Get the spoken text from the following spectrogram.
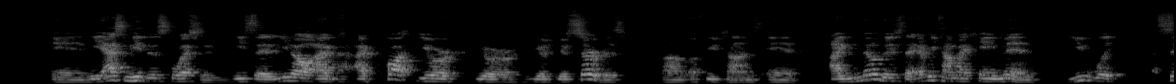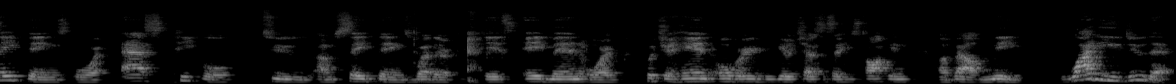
And he asked me this question. He said, "You know, I've I've caught your your your your service um, a few times, and I noticed that every time I came in, you would say things or ask people to um, say things, whether it's amen or put your hand over your chest and say he's talking about me. Why do you do that?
